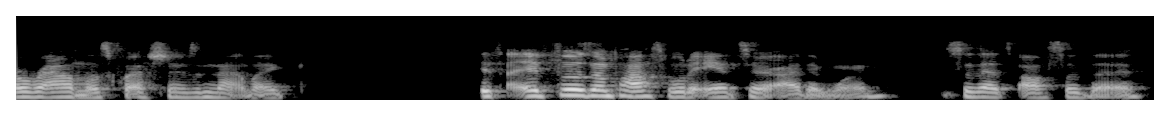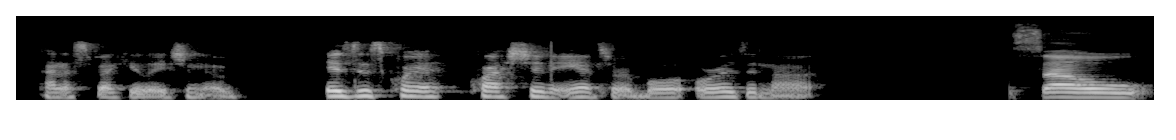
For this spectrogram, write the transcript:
around those questions and that like it, it feels impossible to answer either one. So that's also the kind of speculation of is this que- question answerable or is it not? So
